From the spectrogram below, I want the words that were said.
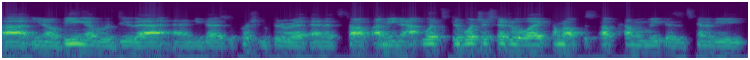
uh, you know being able to do that, and you guys are pushing through it. And it's tough. I mean, uh, what's what's your schedule like coming up this upcoming week? Is it's going to be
